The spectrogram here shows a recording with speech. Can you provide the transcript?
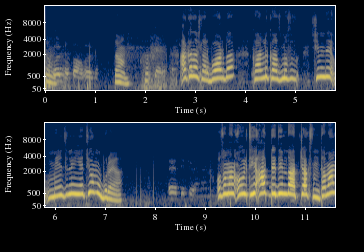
Tamam. Ölme tamam ölme. Tamam. Arkadaşlar bu arada karlı kazmasız. Şimdi menzilin yetiyor mu buraya? Evet yetiyor. O zaman ultiyi at dediğimde atacaksın tamam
